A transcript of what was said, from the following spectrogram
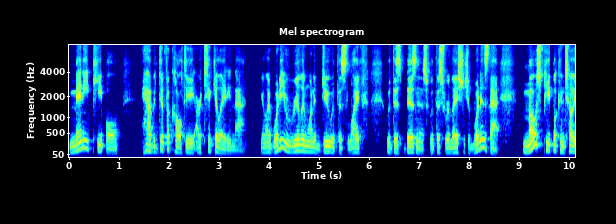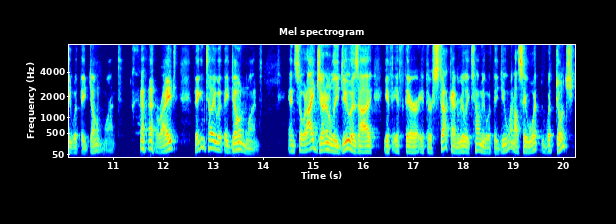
Many people have a difficulty articulating that. You're like, what do you really want to do with this life, with this business, with this relationship? What is that? Most people can tell you what they don't want, right? They can tell you what they don't want. And so what I generally do is I, if if they're if they're stuck on really tell me what they do want, I'll say, what what don't you,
